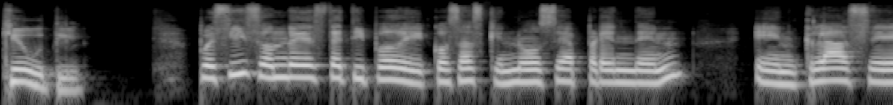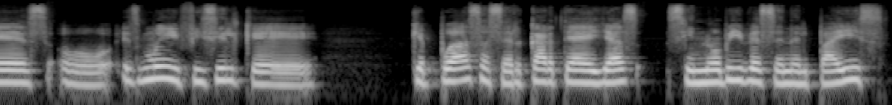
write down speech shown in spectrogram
qué útil. Pues sí, son de este tipo de cosas que no se aprenden en clases o es muy difícil que, que puedas acercarte a ellas si no vives en el país.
